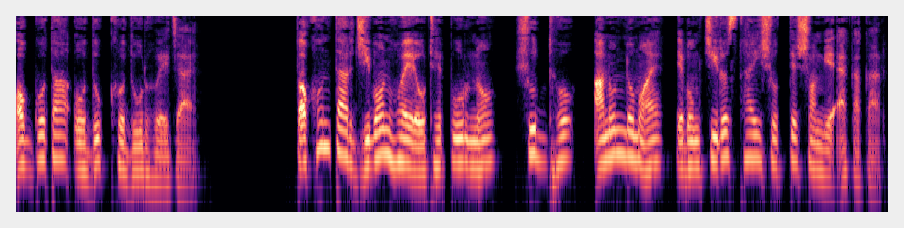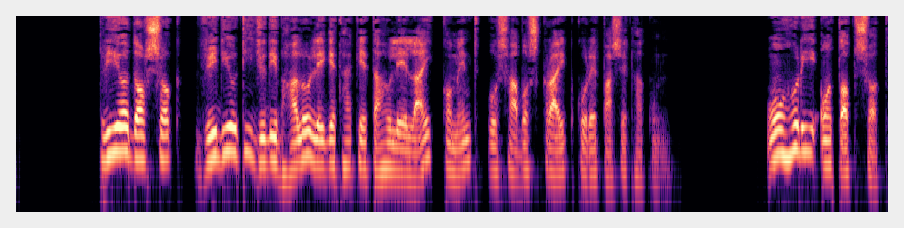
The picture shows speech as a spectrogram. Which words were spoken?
অজ্ঞতা ও দুঃখ দূর হয়ে যায়। তখন তার জীবন হয়ে ওঠে পূর্ণ, শুদ্ধ, আনন্দময় এবং চিরস্থায়ী সত্যের সঙ্গে একাকার। প্রিয় দর্শক, ভিডিওটি যদি ভালো লেগে থাকে তাহলে লাইক, কমেন্ট ও সাবস্ক্রাইব করে পাশে থাকুন। ওহরি ও তৎসৎ।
